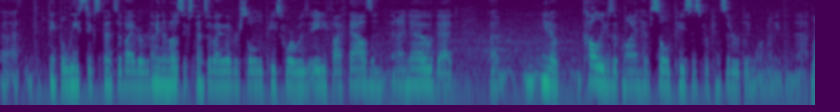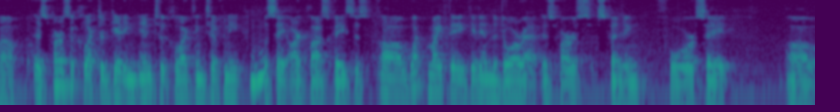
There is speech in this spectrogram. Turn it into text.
Uh, I think the least expensive I've ever. I mean, the most expensive I've ever sold a piece for was eighty five thousand, and I know that. Um, you know, colleagues of mine have sold pieces for considerably more money than that. Wow. As far as a collector getting into collecting Tiffany, Mm-hmm. let's say art glass vases, uh, what might they get in the door at as far as spending for, say, uh,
